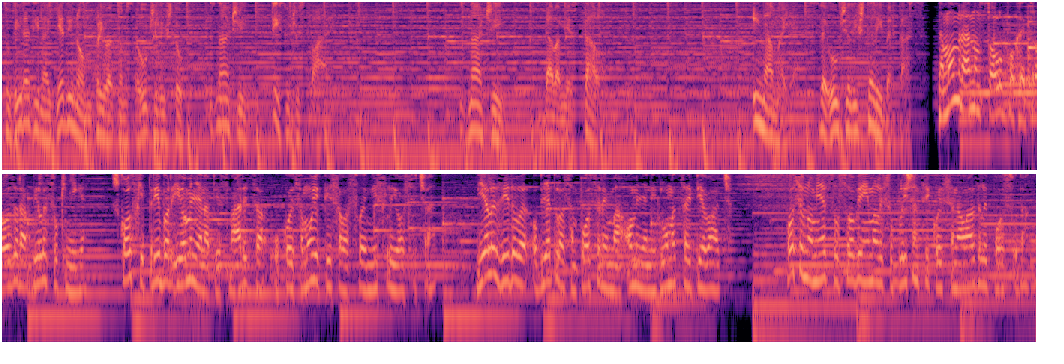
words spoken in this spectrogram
Studirati na jedinom privatnom sveučilištu znači tisuću stvari. Znači da vam je stalo. I nama je Sveučilište Libertas. Na mom radnom stolu pokraj prozora bile su knjige, školski pribor i omiljena pjesmarica u kojoj sam uvijek pisala svoje misli i osjećaje. Bijele zidove obljepila sam posterima omiljenih glumaca i pjevača. Posebno mjesto u sobi imali su plišanci koji se nalazili posvuda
